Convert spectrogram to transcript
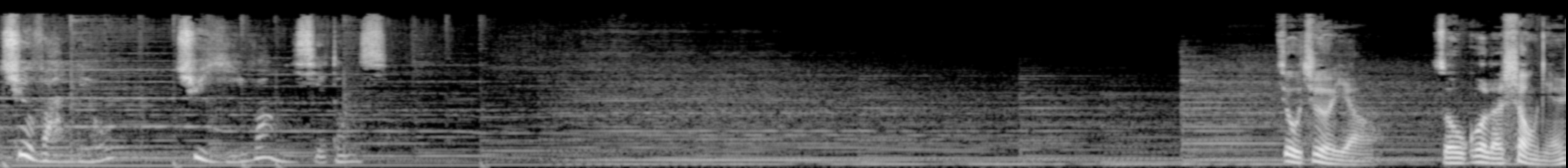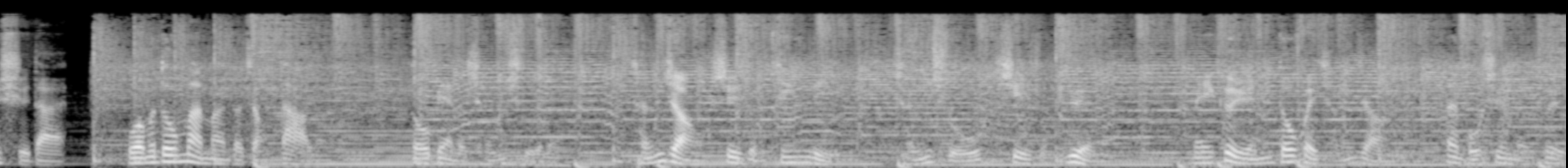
去挽留、去遗忘一些东西。就这样，走过了少年时代，我们都慢慢的长大了，都变得成熟了。成长是一种经历，成熟是一种阅历。每个人都会成长，但不是每个人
